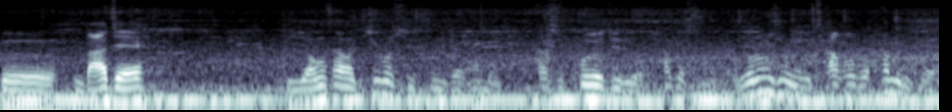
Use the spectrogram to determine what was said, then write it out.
그 낮에 이 영상을 찍을 수 있으면 제가 한번 다시 보여드리도록 하겠습니다. 이런 식으로 작업을 하면 돼요.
